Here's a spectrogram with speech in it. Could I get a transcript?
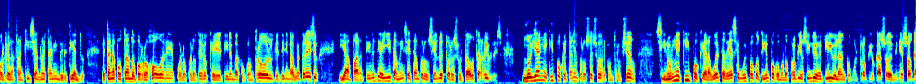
Porque las franquicias no están invirtiendo. Están apostando por los jóvenes, por los peloteros que tienen bajo control, que tienen a buen precio, y a partir de allí también se están produciendo estos resultados terribles. No ya en equipos que están en proceso de reconstrucción, sino en equipos que a la vuelta de hace muy poco tiempo, como los propios indios de Cleveland, como el propio caso de Minnesota,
